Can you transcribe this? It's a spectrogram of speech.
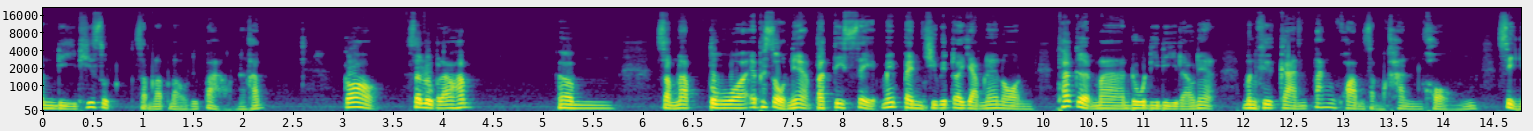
มันดีที่สุดสำหรับเราหรือเปล่านะครับ ก็สรุปแล้วครับเอ่ม สำหรับตัว episode เนี่ยปฏิเสธไม่เป็นชีวิตระยำแน่นอน ถ้าเกิดมาดูดีๆแล้วเนี่ย มันคือการตั้งความสำคัญของสิ่ง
